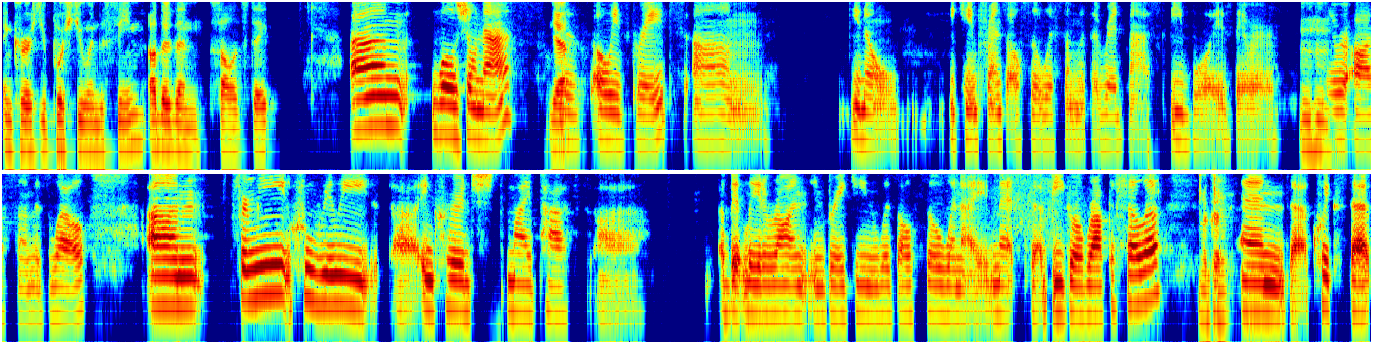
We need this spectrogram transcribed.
encouraged you pushed you in the scene other than solid state Um, well, Jonas Yeah. was always great. Um, you know, became friends also with some of the Red Mask B boys. They were hmm they were awesome as well. Um, for me, who really uh, encouraged my path uh, a bit later on in breaking was also when I met uh, B Girl Rokafella. Okay. And uh, Kwikstep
